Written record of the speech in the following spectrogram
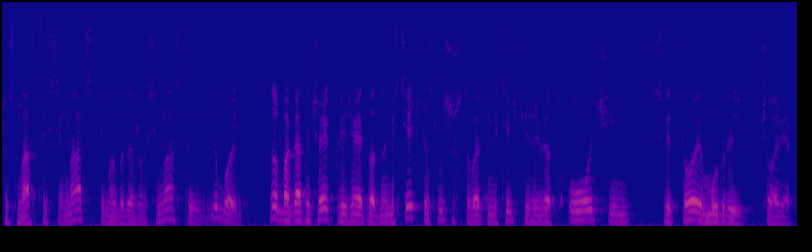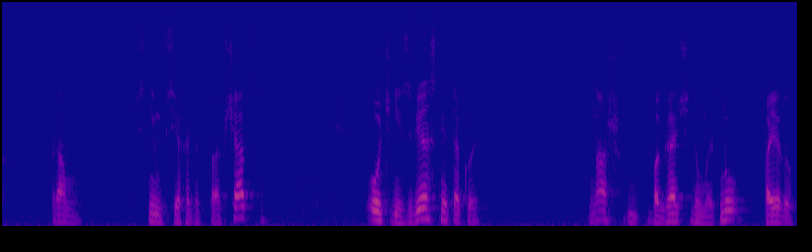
16-17, может быть, даже 18 любой. Тот богатый человек приезжает в одно местечко, слышит, что в этом местечке живет очень святой, мудрый человек. Прям с ним все хотят пообщаться. Очень известный такой. Наш богач думает, ну, поеду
